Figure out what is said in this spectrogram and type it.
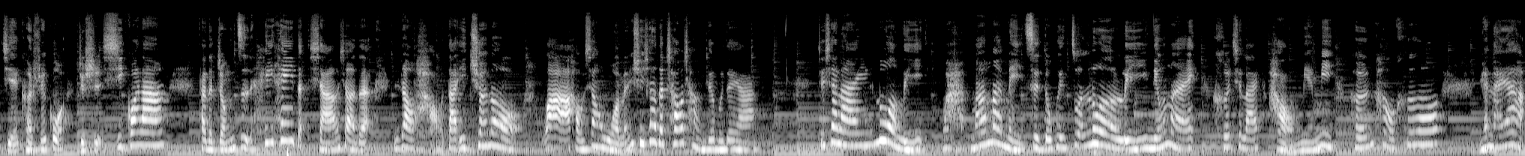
解渴水果，就是西瓜啦。它的种子黑黑的，小小的，绕好大一圈哦！哇，好像我们学校的操场，对不对呀？接下来，洛梨，哇，妈妈每次都会做洛梨牛奶，喝起来好绵密，很好喝哦。原来啊。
